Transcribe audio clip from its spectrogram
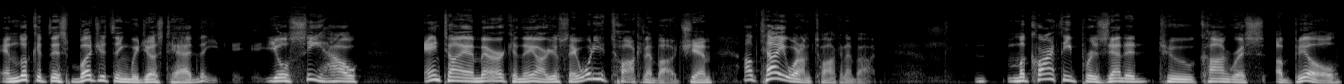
and look at this budget thing we just had, you'll see how anti-American they are. You'll say, "What are you talking about, Jim?" I'll tell you what I'm talking about. McCarthy presented to Congress a bill,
